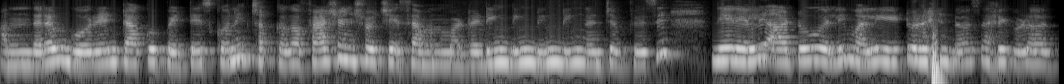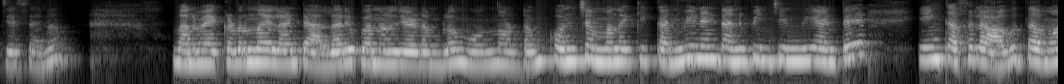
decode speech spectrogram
అందరం గోరెంటాకు పెట్టేసుకొని చక్కగా ఫ్యాషన్ షో చేసామన్నమాట డింగ్ డింగ్ డింగ్ డింగ్ అని చెప్పేసి నేను వెళ్ళి అటు వెళ్ళి మళ్ళీ ఇటు రెండోసారి కూడా వచ్చేసాను. మనం ఎక్కడున్నా ఇలాంటి అల్లరి పనులు చేయడంలో ముందు ఉంటాం కొంచెం మనకి కన్వీనియంట్ అనిపించింది అంటే ఇంక అసలు ఆగుతామా?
